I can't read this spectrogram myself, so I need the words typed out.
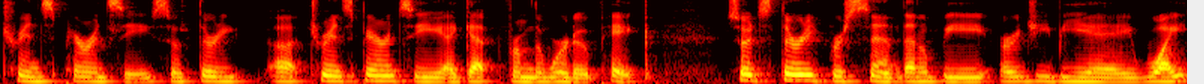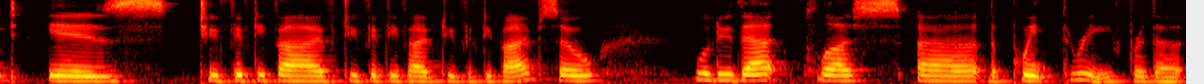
transparency. So 30 uh, transparency I get from the word opaque. So it's 30%. That'll be RGBA. White is 255, 255, 255. So we'll do that plus uh, the 0.3 for the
